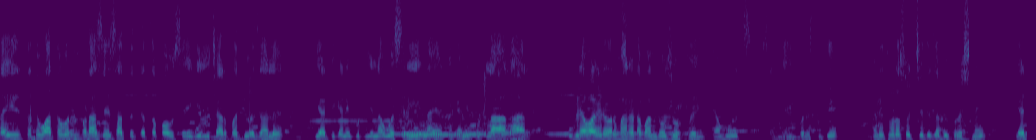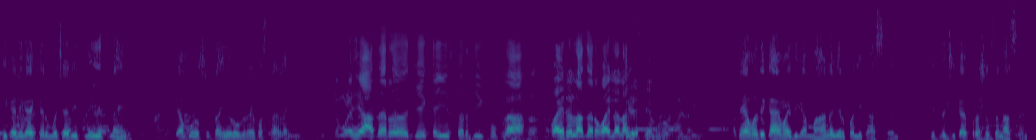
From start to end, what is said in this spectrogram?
सध्या वातावरण पण असं आहे सातत्याचा पाऊस आहे. गेली चार पाच दिवस झालं या ठिकाणी कुठली ना वसरी ना या ठिकाणी कुठला आधार. उघड्या वागड्यावर मराठा बांधव झोपतोय त्यामुळेच सध्या ही परिस्थिती आहे. आणि थोडा स्वच्छतेचा बी प्रश्न आहे. या ठिकाणी काय कर्मचारी इथले येत नाहीत त्यामुळे सुद्धा ही रोगराई पसरायला लागली. त्यामुळे हे आजार जे काही सर्दी खोकला व्हायरल आजार व्हायला लागले त्यामुळे. आता यामध्ये काय माहिती का? महानगरपालिका असेल इथलं जी काय प्रशासन असेल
